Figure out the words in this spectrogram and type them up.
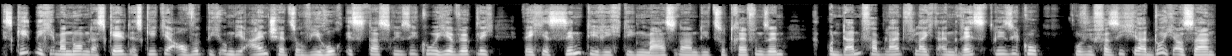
es geht nicht immer nur um das Geld, es geht ja auch wirklich um die Einschätzung. Wie hoch ist das Risiko hier wirklich? Welches sind die richtigen Maßnahmen, die zu treffen sind? Und dann verbleibt vielleicht ein Restrisiko, wo wir Versicherer durchaus sagen,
